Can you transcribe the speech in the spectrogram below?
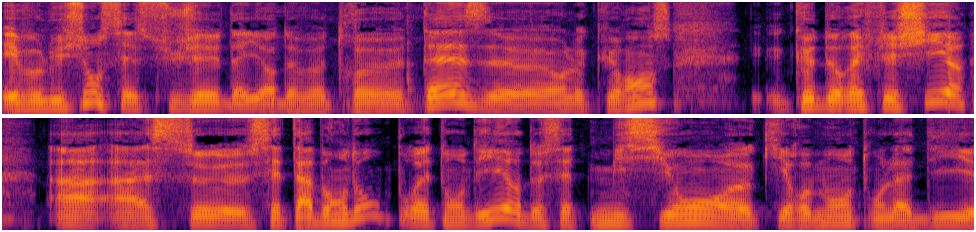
évolution. C'est le sujet d'ailleurs de votre thèse, euh, en l'occurrence, que de réfléchir à, à ce, cet abandon, pourrait-on dire, de cette mission qui remonte, on l'a dit,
